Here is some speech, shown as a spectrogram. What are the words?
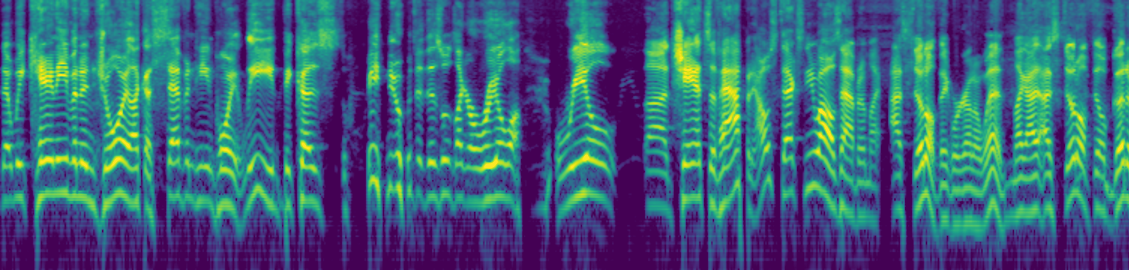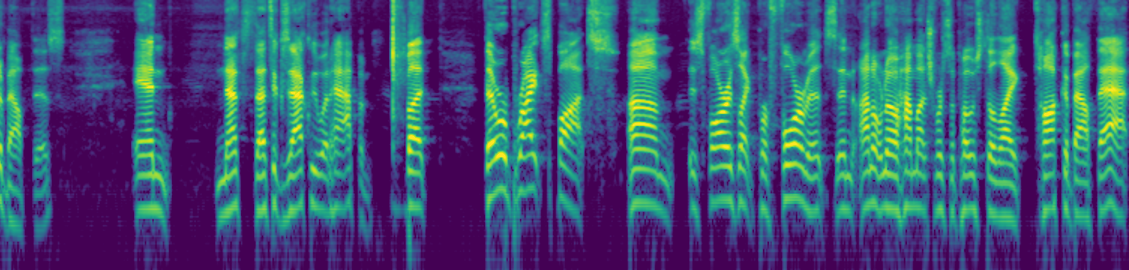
that we can't even enjoy like a 17 point lead because we knew that this was like a real, real uh, chance of happening. I was texting you while it was happening. I'm like, I still don't think we're going to win. Like, I, I still don't feel good about this. And, and that's, that's exactly what happened. But there were bright spots um, as far as like performance, and I don't know how much we're supposed to like talk about that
